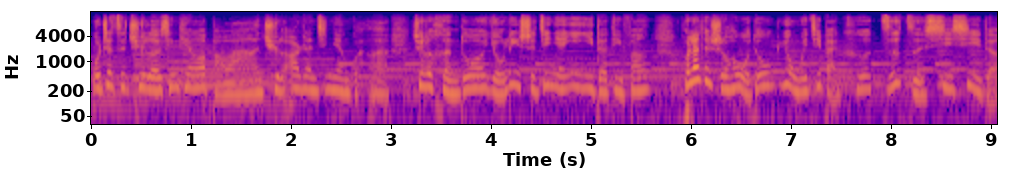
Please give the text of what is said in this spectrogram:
我这次去了新天鹅堡啊，去了二战纪念馆啊，去了很多有历史纪念意义的地方。回来的时候，我都用维基百科仔仔细细的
